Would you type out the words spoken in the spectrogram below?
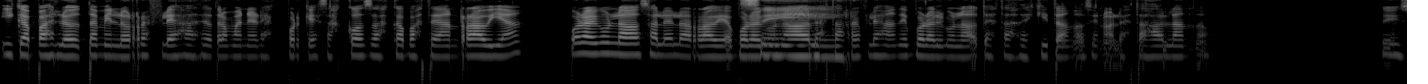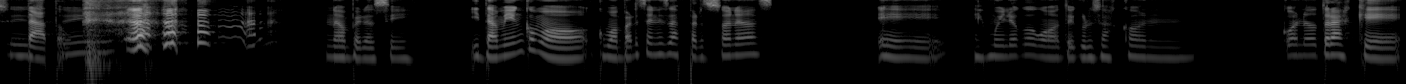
Y capaz lo, también lo reflejas de otra manera, porque esas cosas capaz te dan rabia. Por algún lado sale la rabia, por algún lado Sí. estás reflejando y por algún lado te estás desquitando si no lo estás hablando. Sí, sí, Dato. sí. no, pero sí. Y también como, como aparecen esas personas, eh, es muy loco cuando te cruzas con, con otras que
